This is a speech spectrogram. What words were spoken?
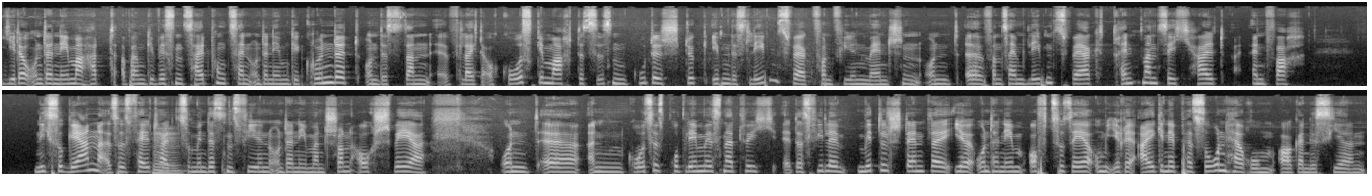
jeder Unternehmer hat aber einem gewissen Zeitpunkt sein Unternehmen gegründet und es dann äh, vielleicht auch groß gemacht. Das ist ein gutes Stück eben das Lebenswerk von vielen Menschen und äh, von seinem Lebenswerk trennt man sich halt einfach nicht so gern. Also es fällt halt mhm. halt zumindest vielen Unternehmern schon auch schwer. Und äh, ein großes Problem ist natürlich, dass viele Mittelständler ihr Unternehmen oft zu sehr um ihre eigene Person herum organisieren.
